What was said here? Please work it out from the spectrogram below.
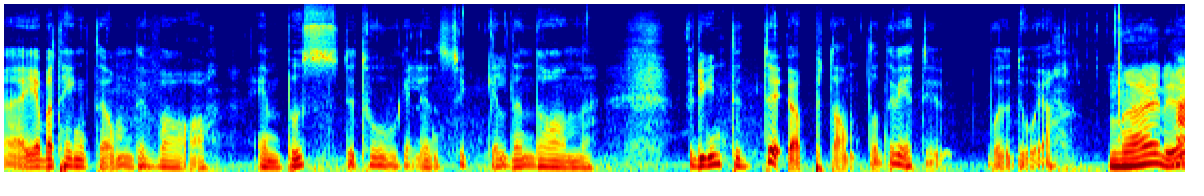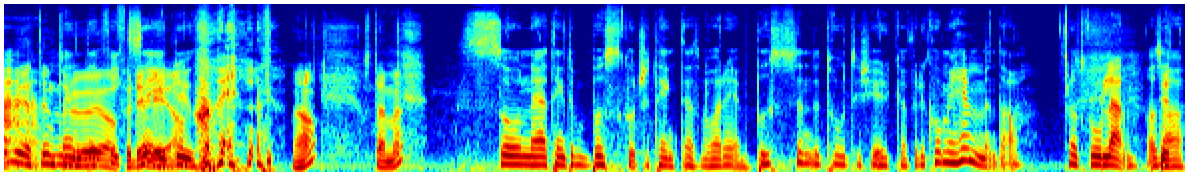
Eh, Jag bara tänkte om det var en buss du tog eller en cykel den dagen. För du är ju inte döpt Anton, det vet ju både du och jag. Nej, det Nej, vet inte men du och det jag, för fixar det ju är du själv. Stämmer. Så när jag tänkte på busskort så tänkte jag att var det bussen du tog till kyrkan? För du kom ju hem en dag från skolan och sa Det,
